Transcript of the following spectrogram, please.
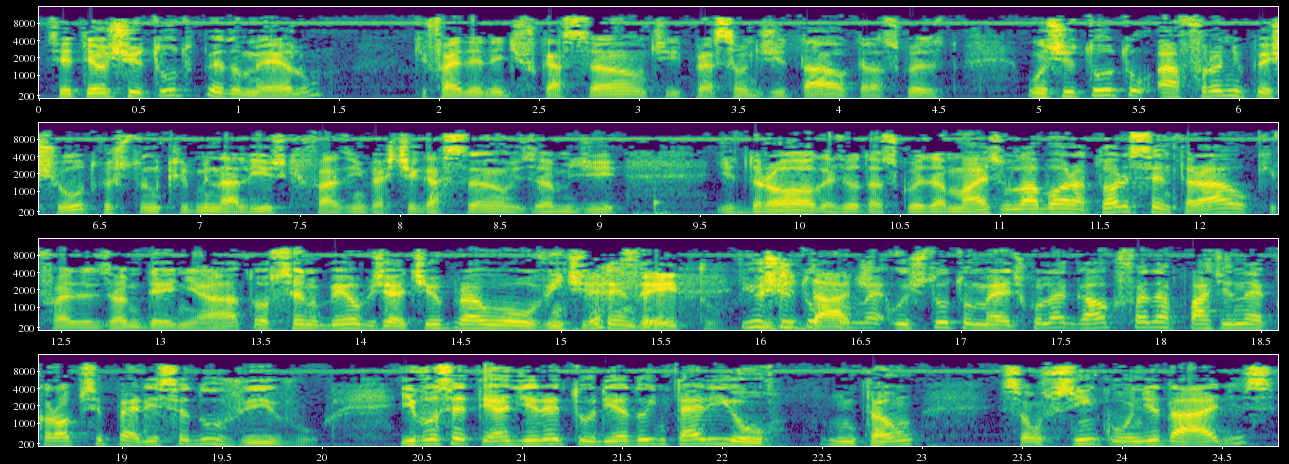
Você tem o Instituto Pedro Melo, que faz a identificação, de impressão digital, aquelas coisas. O Instituto Afrânio Peixoto, que é o Instituto Criminalístico, que faz investigação, exame de, de drogas e outras coisas mais. O Laboratório Central, que faz exame de DNA. Estou sendo bem objetivo para o ouvinte Perfeito. entender. E o Instituto, o Instituto Médico Legal, que faz a parte de necrópsia e perícia do vivo. E você tem a diretoria do interior. Então, são cinco unidades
